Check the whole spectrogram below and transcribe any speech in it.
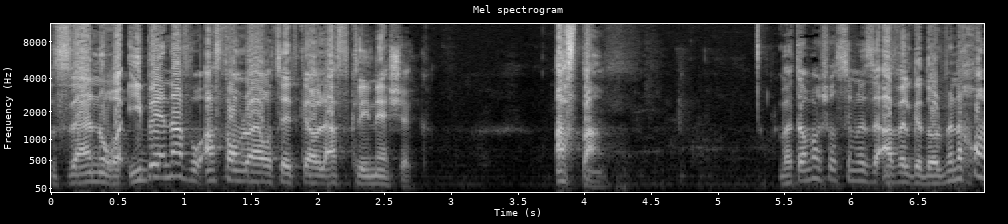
זה היה נוראי בעיניו, הוא אף פעם לא היה רוצה להתקרב לאף כלי נשק. אף פעם. ואתה אומר שעושים לזה עוול גדול, ונכון.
